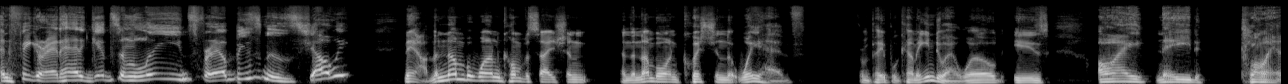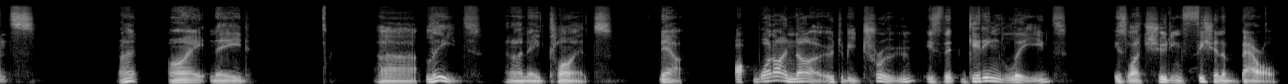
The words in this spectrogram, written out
and figure out how to get some leads for our business, shall we? Now, the number one conversation and the number one question that we have from people coming into our world is I need clients, right? I need uh, leads and I need clients. Now, uh, what I know to be true is that getting leads is like shooting fish in a barrel.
